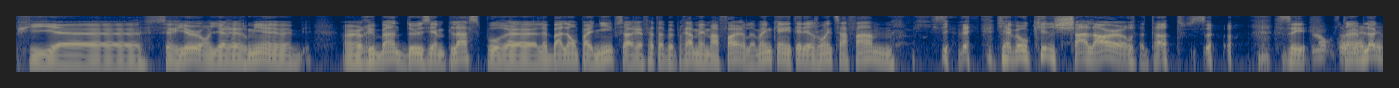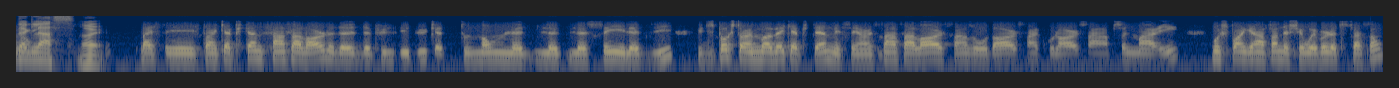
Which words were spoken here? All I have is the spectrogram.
Puis, euh, sérieux, on y aurait remis un, un ruban de deuxième place pour euh, le ballon panier, puis ça aurait fait à peu près la même affaire. là. Même quand il était allé rejoindre sa femme, il n'y avait, aucune chaleur là, dans tout ça. C'est un bloc de glace. Ouais. Ben, c'est un capitaine sans saveur là, de- depuis le début que tout le monde le, le- le sait et le dit. Je dis pas que c'est un mauvais capitaine, mais c'est un sans saveur, sans odeur, sans couleur, sans absolument rien. Moi, je suis pas un grand fan de chez Weber de toute façon.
